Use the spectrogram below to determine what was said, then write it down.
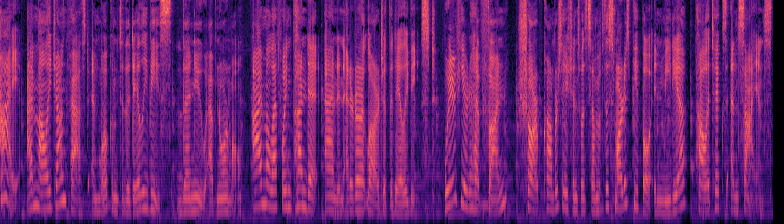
Hi, I'm Molly Jong-Fast, and welcome to the Daily Beast, the new abnormal. I'm a left-wing pundit and an editor-at-large at the Daily Beast. We're here to have fun, sharp conversations with some of the smartest people in media, politics, and science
